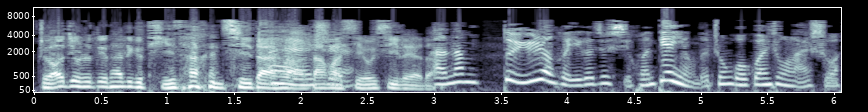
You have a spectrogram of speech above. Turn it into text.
主要就是对他这个题材很期待哈，《大话西游》系列的啊。那么对于任何一个就喜欢电影的中国观众来说，《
